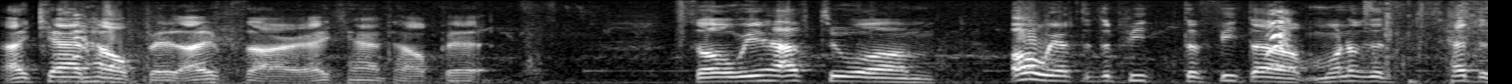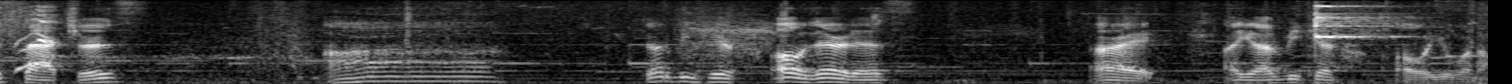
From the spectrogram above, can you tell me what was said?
I can't help it. I'm sorry. I can't help it. So we have to um oh we have to defeat defeat the one of the head dispatchers. Ah, gotta be here. Oh, there it is. All right, I gotta be careful. Oh, you wanna?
